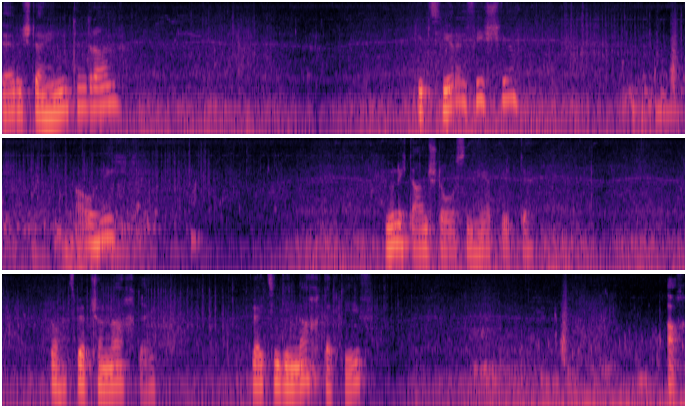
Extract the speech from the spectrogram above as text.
Der ist da hinten dran. Gibt es hier ein Fischchen? Auch nicht. Nur nicht anstoßen hier, bitte. So, jetzt wird schon Nacht, ey. Vielleicht sind die nachtaktiv. Ach.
